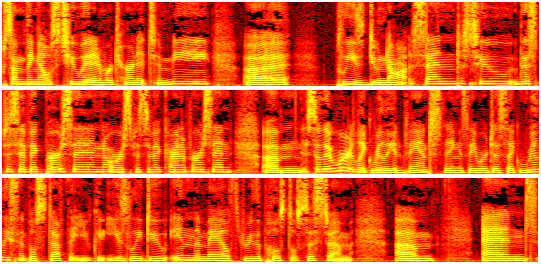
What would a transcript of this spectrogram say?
something else to it and return it to me. Uh, please do not send to this specific person or specific kind of person. Um, so they weren't like really advanced things. They were just like really simple stuff that you could easily do in the mail through the postal system. Um, and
